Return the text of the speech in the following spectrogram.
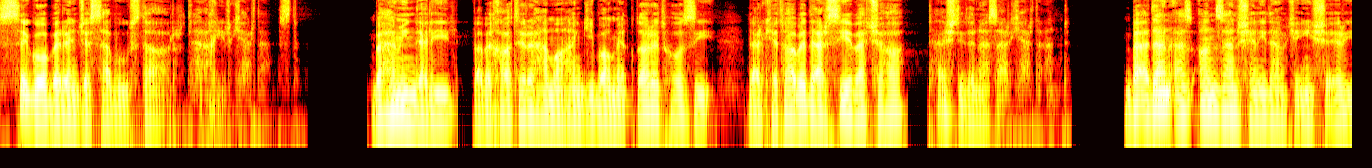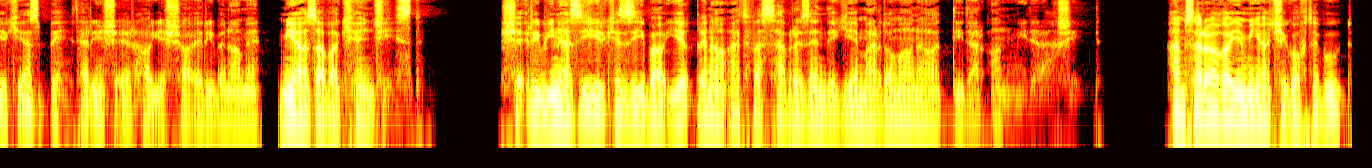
سه گو برنج سبوسدار تغییر کرده است. به همین دلیل و به خاطر هماهنگی با مقدار توضیح در کتاب درسی بچه ها تجدید نظر کردند. بعدا از آن زن شنیدم که این شعر یکی از بهترین شعرهای شاعری به نام میازاوا کنجی است. شعری بی که زیبایی قناعت و صبر زندگی مردمان عادی در آن می درخشید. همسر آقای میاچی گفته بود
